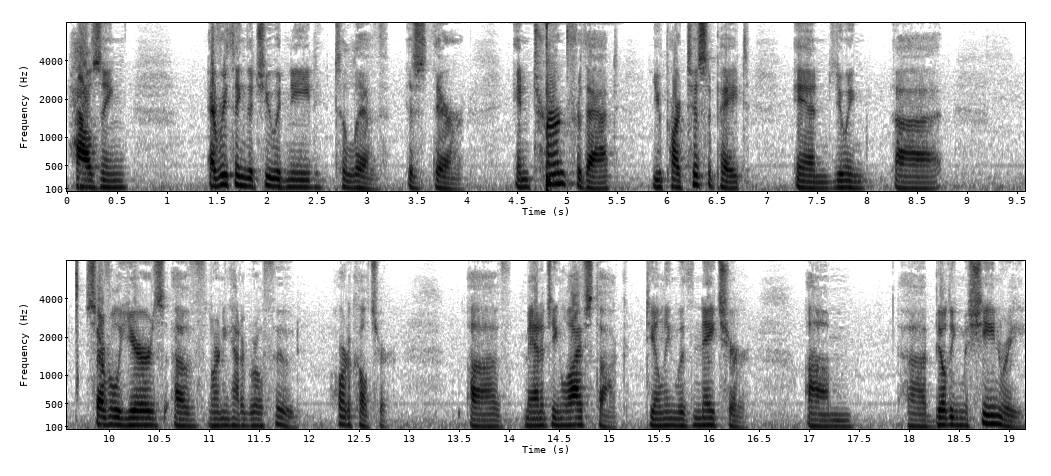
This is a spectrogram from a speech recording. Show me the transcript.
housing, Everything that you would need to live is there. In turn for that, you participate in doing uh, several years of learning how to grow food, horticulture, of managing livestock, dealing with nature, um, uh, building machinery,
